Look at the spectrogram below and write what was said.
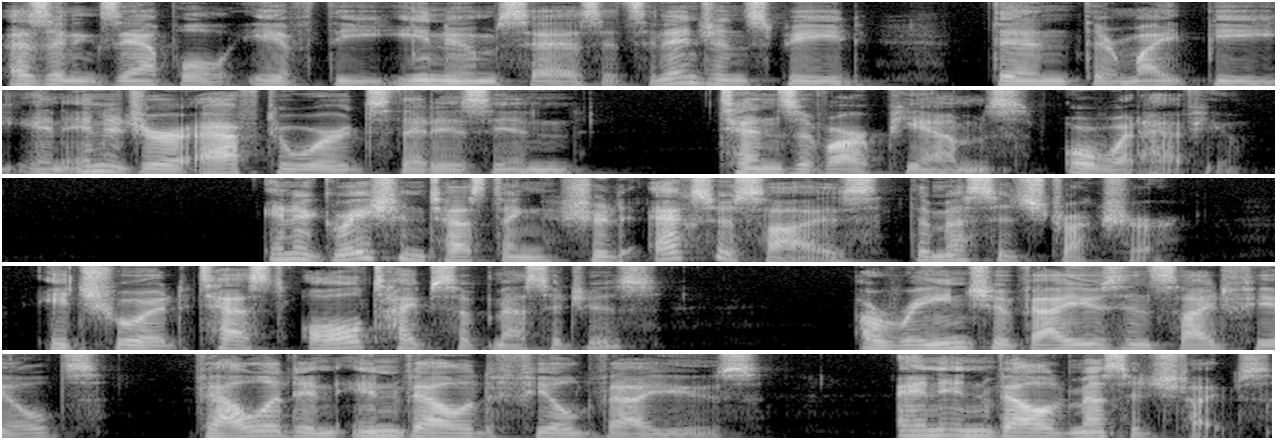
As an example, if the enum says it's an engine speed, then there might be an integer afterwards that is in tens of RPMs or what have you. Integration testing should exercise the message structure. It should test all types of messages, a range of values inside fields, valid and invalid field values, and invalid message types.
